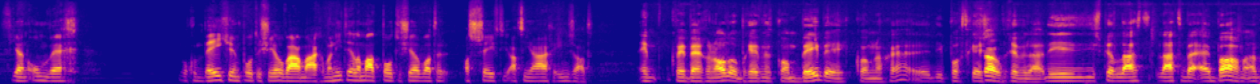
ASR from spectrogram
via een omweg nog een beetje hun potentieel waarmaken. Maar niet helemaal het potentieel wat er als 17, 18-jarige in zat. Ik weet bij Ronaldo op een gegeven moment kwam BB, kwam nog, hè? eh, die Portugese dribbelaar. Die, die speelde laat, later bij dat,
